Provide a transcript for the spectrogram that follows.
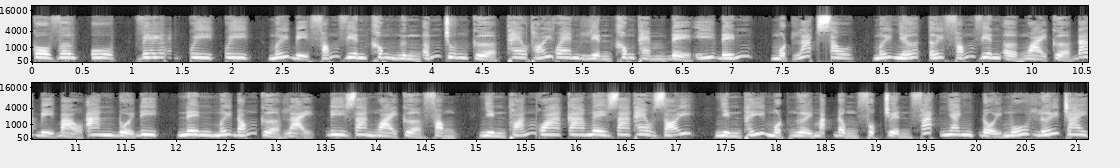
Cô Vương U, V, Quy, Quy mới bị phóng viên không ngừng ấm chuông cửa theo thói quen liền không thèm để ý đến. Một lát sau mới nhớ tới phóng viên ở ngoài cửa đã bị bảo an đuổi đi nên mới đóng cửa lại đi ra ngoài cửa phòng. Nhìn thoáng qua camera theo dõi, nhìn thấy một người mặc đồng phục chuyển phát nhanh đội mũ lưới chai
